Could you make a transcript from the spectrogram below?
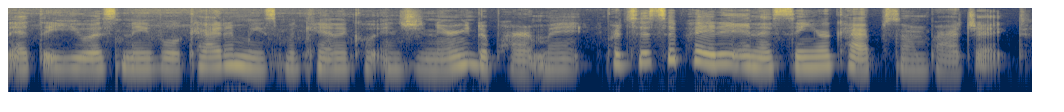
at the U.S. Naval Academy's Mechanical Engineering Department participated in a senior capstone project.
